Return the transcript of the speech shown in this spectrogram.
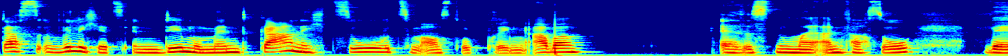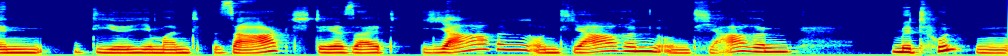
das will ich jetzt in dem Moment gar nicht so zum Ausdruck bringen. Aber es ist nun mal einfach so, wenn dir jemand sagt, der seit Jahren und Jahren und Jahren mit Hunden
